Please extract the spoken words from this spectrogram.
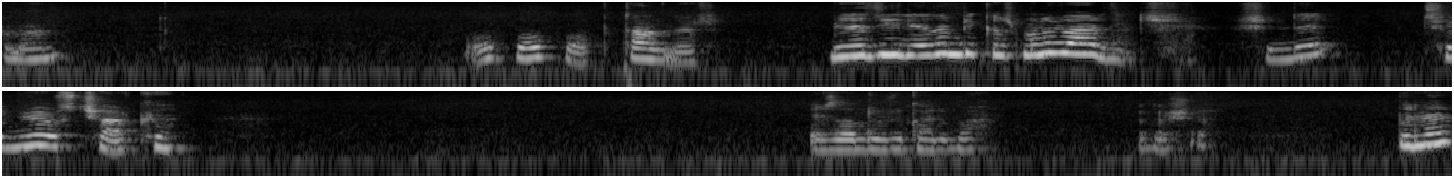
Hemen. Hop hop. Tamamdır. Brezilya'nın bir kısmını verdik. Şimdi çeviriyoruz çarkı. Ezan durdu galiba. Arkadaşlar. Bu ne?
